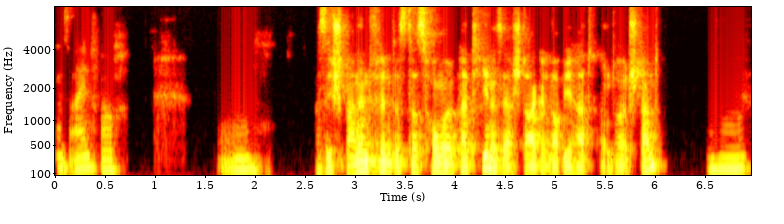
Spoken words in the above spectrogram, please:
ganz einfach. Was ich spannend finde, ist, dass Homöopathie eine sehr starke Lobby hat in Deutschland. Mhm.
